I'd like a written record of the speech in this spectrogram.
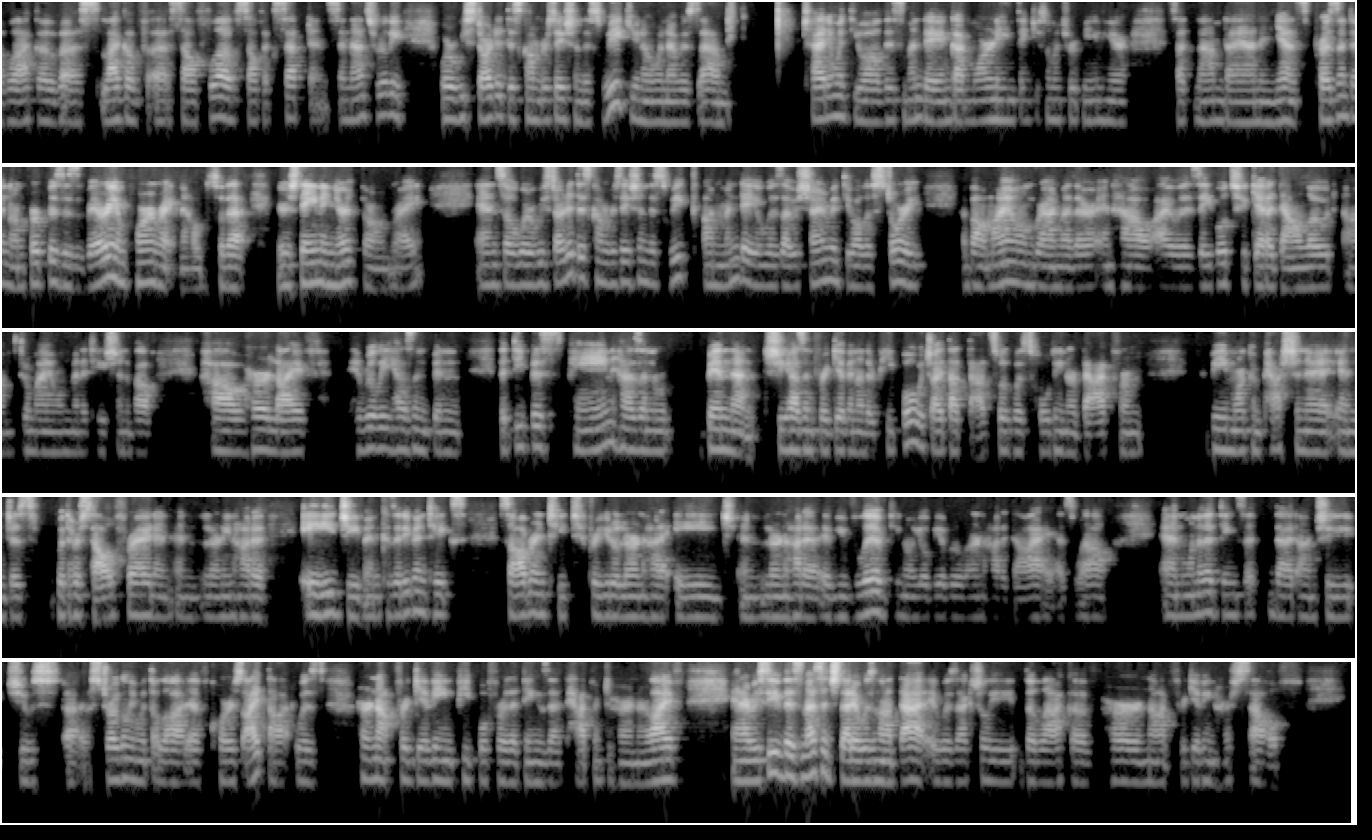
of lack of uh, lack of uh, self-love self-acceptance and that's really where we started this conversation this week you know when i was um, chatting with you all this Monday. And good morning. Thank you so much for being here. Satnam, Diane. And yes, present and on purpose is very important right now so that you're staying in your throne, right? And so, where we started this conversation this week on Monday was I was sharing with you all a story about my own grandmother and how I was able to get a download um, through my own meditation about how her life really hasn't been the deepest pain hasn't been that she hasn't forgiven other people, which I thought that's what was holding her back from being more compassionate and just with herself, right? And and learning how to age even because it even takes sovereignty to, for you to learn how to age and learn how to if you've lived you know you'll be able to learn how to die as well. And one of the things that that um, she she was uh, struggling with a lot of course i thought was her not forgiving people for the things that happened to her in her life. And i received this message that it was not that it was actually the lack of her not forgiving herself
